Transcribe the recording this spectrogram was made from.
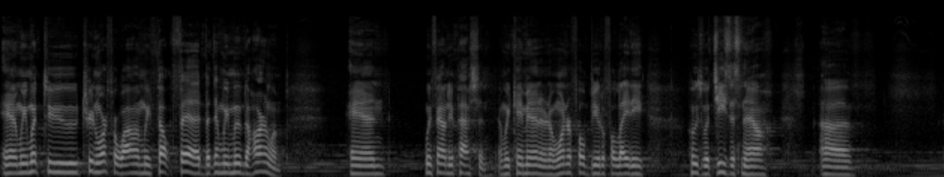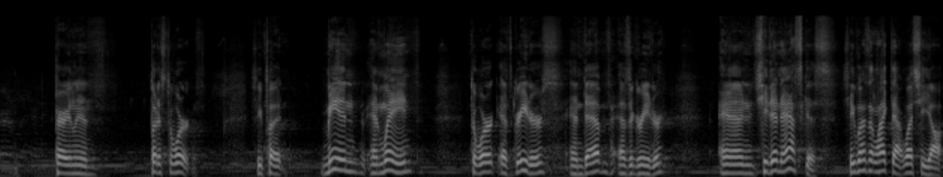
and we went to True North for a while and we felt fed, but then we moved to Harlem. And we found new passion. And we came in and a wonderful, beautiful lady who's with Jesus now, uh, Perry Lynn, put us to work. She put me and, and Wayne to work as greeters and Deb as a greeter. And she didn't ask us. She wasn't like that, was she, y'all?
